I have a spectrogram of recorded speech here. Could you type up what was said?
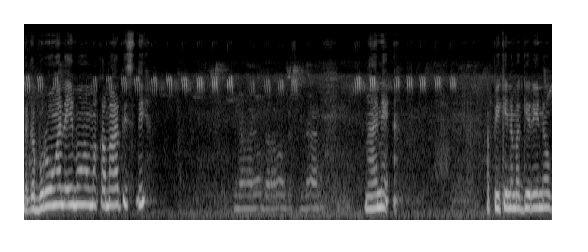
Nagaburungan na imo nga makamatis di. Ngani. Apiki na magirinog.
